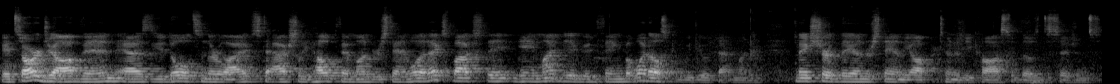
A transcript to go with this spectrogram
it's our job then, as the adults in their lives, to actually help them understand well, that Xbox game might be a good thing, but what else could we do with that money? Make sure they understand the opportunity cost of those decisions.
